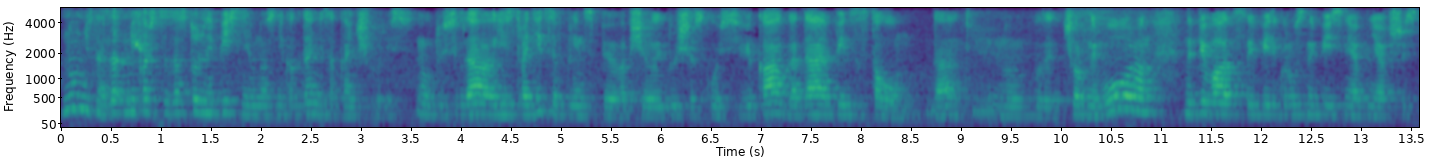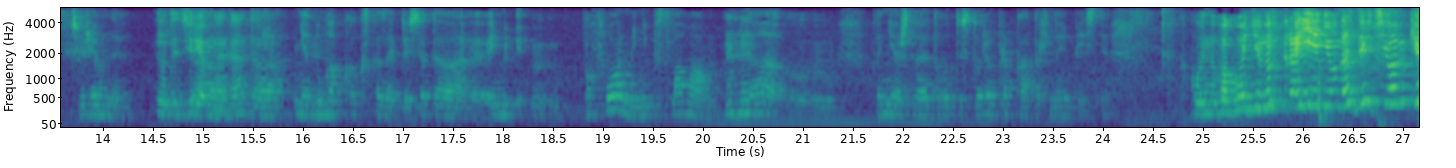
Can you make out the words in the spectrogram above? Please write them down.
Ну, не знаю, за- мне кажется, застольные песни у нас никогда не заканчивались. Ну, то есть всегда есть традиция, в принципе, вообще идущая сквозь века, года петь за столом, да. Ну, вот черный ворон, напиваться и петь грустные песни, обнявшись. Тюремные. И вот И это тюремное, я- да, тоже? Нет, ну как, как сказать, то есть это э, по форме, не по словам, Мгм. да, м, конечно, это вот история про каторжные песни. Какое новогоднее настроение у нас, девчонки!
